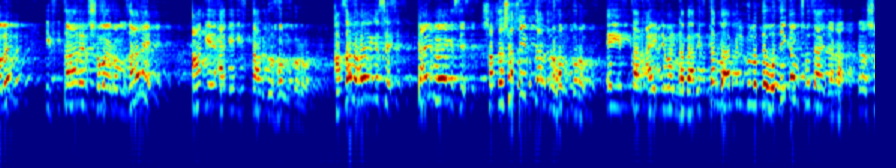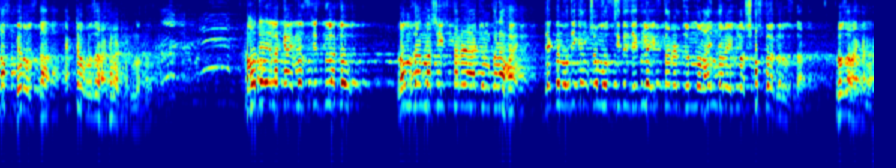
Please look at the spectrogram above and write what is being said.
বলেন, ইফতারের সময় রমজানে আগে আগে ইফতার গ্রহণ করো। আজান হয়ে গেছে, টাইম হয়ে গেছে, সাথে সাথে ইফতার গ্রহণ করো। এই ইফতার আইটেমের নামে আর ইফতার মাহফিল গুলোতে অধিকাংশ যায় যারা, এরা সব একটা রোজা রাখে না ঠিক মতো আমাদের এলাকায় মসজিদ গুলাতেও রমজান মাসে ইফতারের আয়োজন করা হয়। অধিকাংশ মসজিদে যেগুলো ইফতারের জন্য লাইন ধরে, এগুলো সবগুলো বেরোজদার রোজা রাখে না।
